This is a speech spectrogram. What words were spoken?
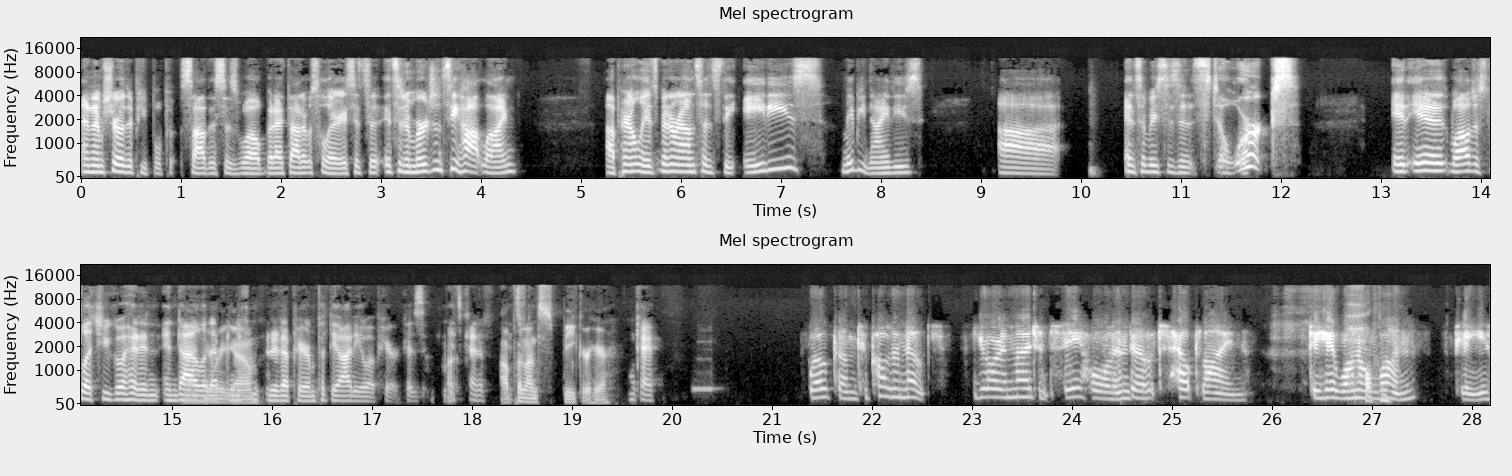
and I'm sure other people p- saw this as well, but I thought it was hilarious. It's a it's an emergency hotline. Apparently, it's been around since the 80s, maybe 90s. Uh, and somebody says it still works. It is. Well, I'll just let you go ahead and, and All right, dial it up, we and you can put it up here and put the audio up here because Uh, it's kind of. I'll it's- put on speaker here. Okay. Welcome to Callin' Oates, your emergency Hall and Oates helpline. To hear one on one, please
